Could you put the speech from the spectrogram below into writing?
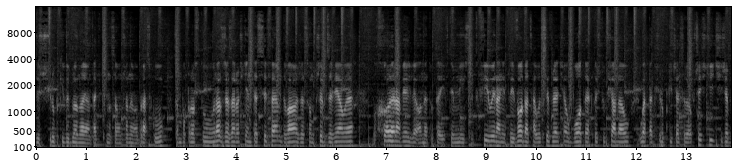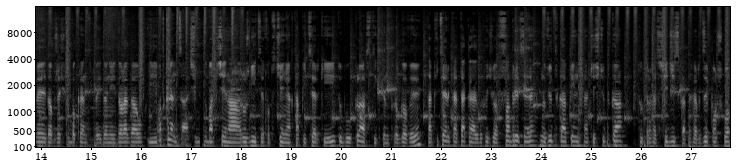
gdyż śrubki wyglądają tak jak na załączonym obrazku. Są po prostu raz, że zarośnięte syfem, dwa, że są przywdzewiałe, bo cholera wie ile one tutaj w tym miejscu tkwiły, na nie tutaj woda, cały syf leciał, błoto jak ktoś tu wsiadał. Łepek śrubki trzeba sobie oczyścić, żeby dobrze śrubokręt tutaj do niej dolegał i odkręcać. Zobaczcie na różnicy w odcieniach tapicerki. Tu był plastik ten progowy. Tapicerka taka jak wychodziła w fabryce, nowiutka, piękna, czyściutka. Tu trochę z siedziska, trochę rdzy poszło.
